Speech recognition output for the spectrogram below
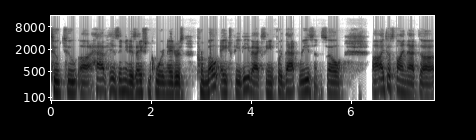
to to uh, have his immunization coordinators promote HPV vaccine for that reason. So uh, I just find that uh,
